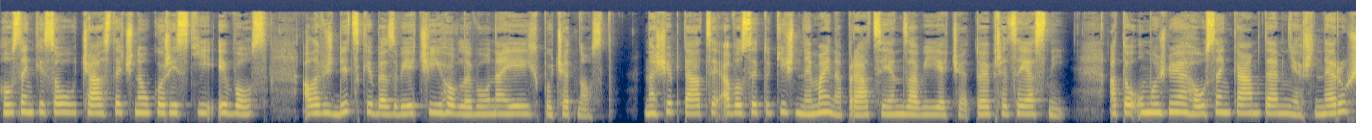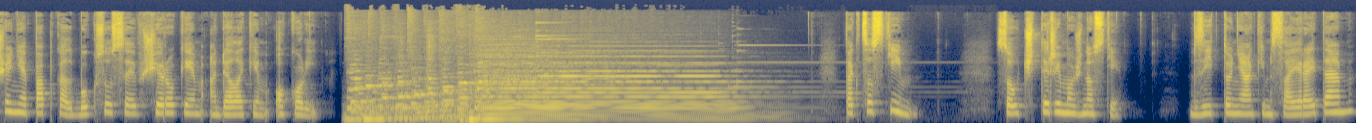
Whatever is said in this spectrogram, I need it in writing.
Housenky jsou částečnou kořistí i voz, ale vždycky bez většího vlivu na jejich početnost. Naši ptáci a vosy totiž nemají na práci jen zavíječe, to je přece jasný. A to umožňuje housenkám téměř nerušeně papkat buksusy v širokým a dalekým okolí. Tak co s tím? Jsou čtyři možnosti. Vzít to nějakým sajrajtem,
